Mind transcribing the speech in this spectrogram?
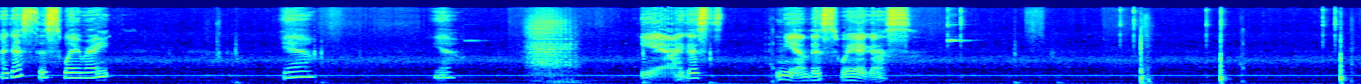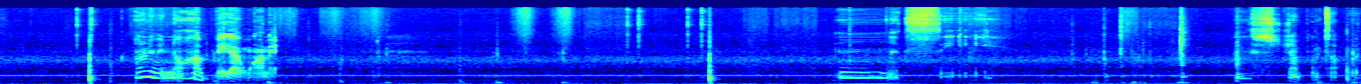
I guess this way, right? Yeah. Yeah. I guess... Yeah, this way, I guess. I don't even know how big I want it. Mm, let's see. Let's jump on top of it.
